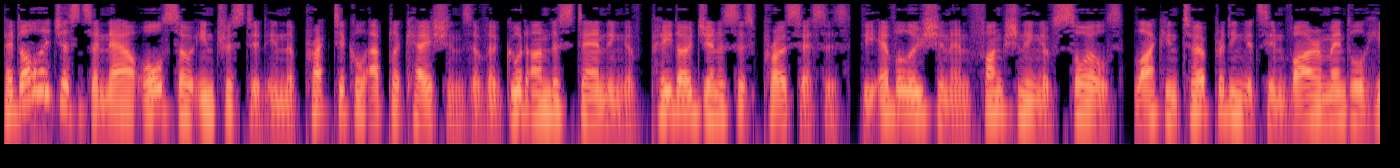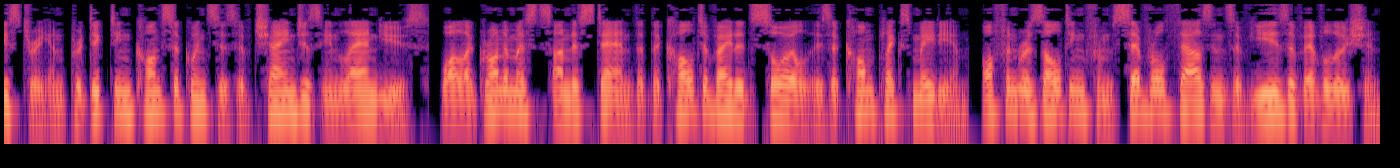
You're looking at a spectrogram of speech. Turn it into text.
Pedologists are now also interested in the practical applications of a good understanding of pedogenesis processes the evolution and functioning of soils, like interpreting its environmental history and predicting consequences of changes in land use, while agronomists understand that the cultivated soil is a complex medium, often resulting from several thousands of years of evolution.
